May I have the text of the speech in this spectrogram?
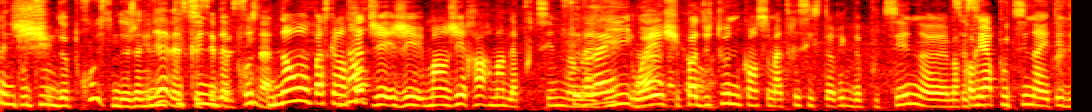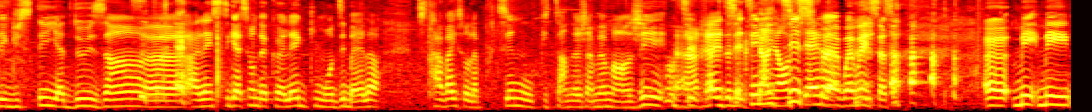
une poutine de Proust, de Geneviève, est-ce que c'est de Proust Non, parce qu'en fait, j'ai mangé rarement de la poutine dans ma vie. Oui, ah, je suis pas du tout une consommatrice historique de poutine. Euh, ma première poutine a été dégustée il y a deux ans euh, à l'instigation de collègues qui m'ont dit, ben là, tu travailles sur la poutine puis tu n'en as jamais mangé. Arrête, de l'expérience. Oui, oui, c'est ça. euh, mais, mais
